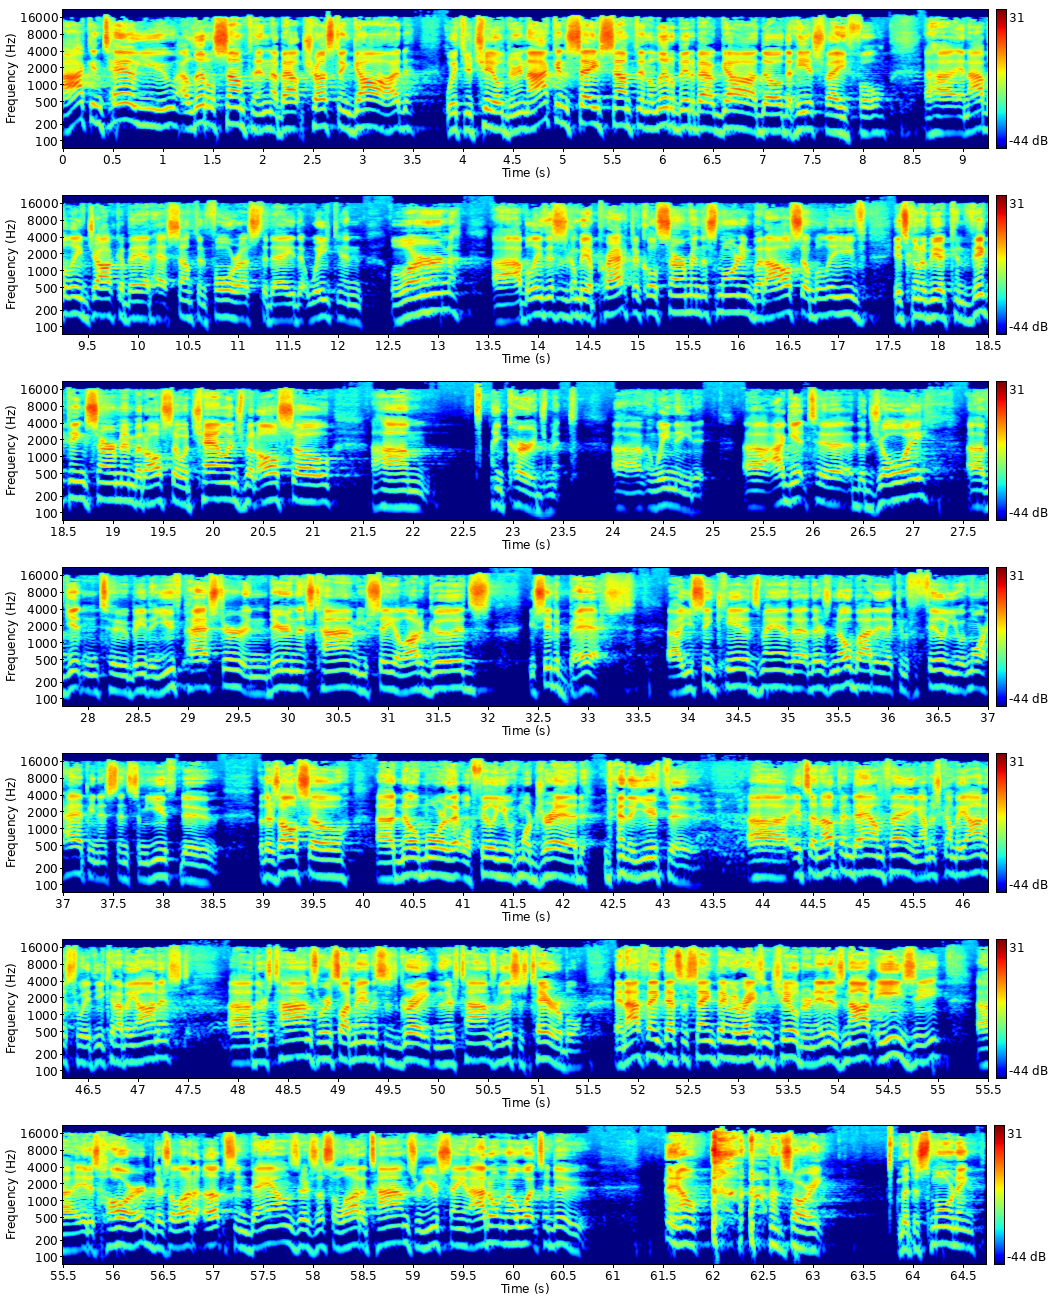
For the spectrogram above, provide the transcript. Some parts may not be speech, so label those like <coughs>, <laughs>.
I can tell you a little something about trusting God with your children. I can say something a little bit about God, though, that He is faithful. Uh, and I believe Jochebed has something for us today that we can learn uh, I believe this is going to be a practical sermon this morning, but I also believe it's going to be a convicting sermon, but also a challenge, but also um, encouragement. Uh, and we need it. Uh, I get to the joy of getting to be the youth pastor, and during this time, you see a lot of goods. You see the best. Uh, you see kids, man, there's nobody that can fill you with more happiness than some youth do. But there's also uh, no more that will fill you with more dread <laughs> than the youth do. Uh, it's an up and down thing. I'm just going to be honest with you. Can I be honest? Uh, there's times where it's like, man, this is great, and there's times where this is terrible. And I think that's the same thing with raising children. It is not easy. Uh, it is hard. There's a lot of ups and downs. There's just a lot of times where you're saying, I don't know what to do. Now, <coughs> I'm sorry, but this morning,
